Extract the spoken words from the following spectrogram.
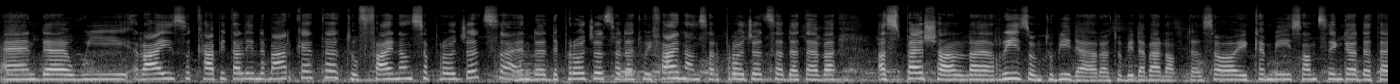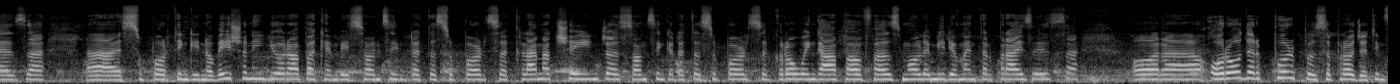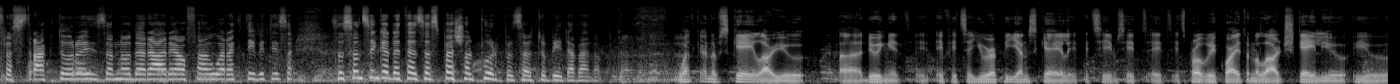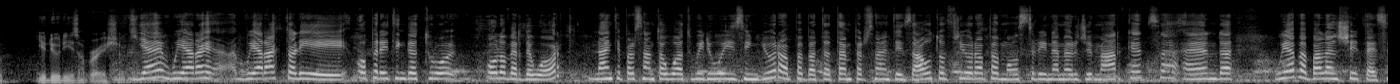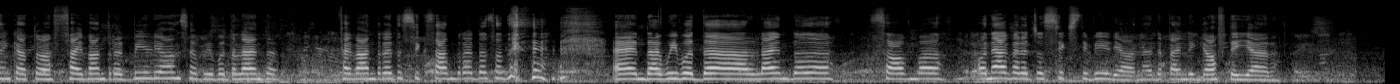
and uh, we raise capital in the market uh, to finance projects and uh, the projects that we finance are projects that have a special uh, reason to be there uh, to be developed. So it can be something that has uh, supporting innovation in Europe can be something that supports climate change something that supports growing up of small and medium enterprises or, uh, or other purpose project. Infrastructure is another area of our activities. So something that has a special purpose to be developed. What kind of scale are you uh, doing it? If it's a European scale, it, it seems it, it, it's probably quite on a large scale you, you you do these operations? Yeah, we are we are actually operating through all over the world. 90% of what we do is in Europe, but 10% is out of Europe, mostly in emerging markets. And we have a balance sheet, I think, at 500 billion. So we would lend 500, 600 something, and uh, we would uh, lend. Uh, some, uh, on average, 60 billion, uh, depending of the year.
